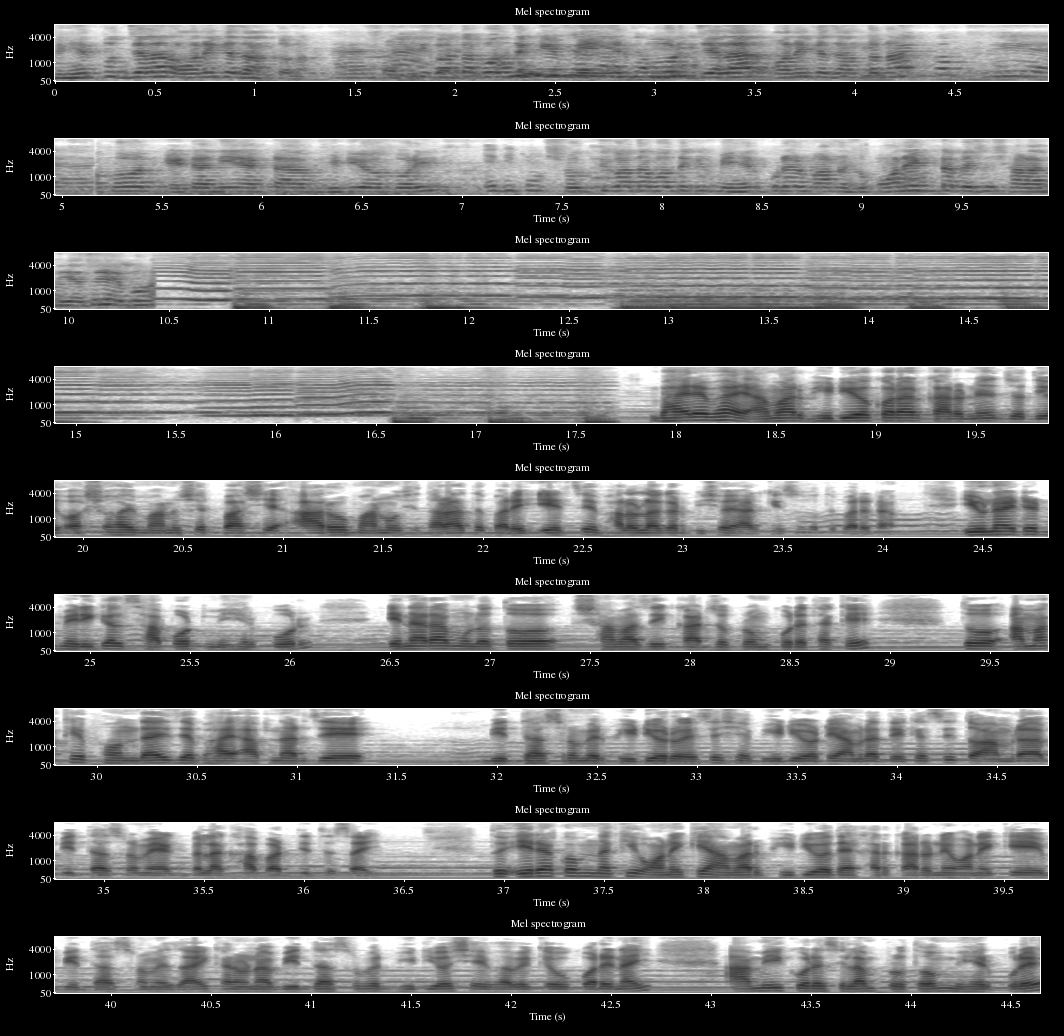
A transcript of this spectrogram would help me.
মেহেরপুর জেলার অনেকে জানতো না। সত্যি কথা বলতে কি মেহেরপুর জেলার অনেকে জানতো না। তখন এটা নিয়ে একটা ভিডিও করি। সত্যি কথা বলতে কি মেহেরপুরের মানুষ অনেকটা বেশি সাড়া দিয়েছে এবং ভাইরে ভাই, আমার ভিডিও করার কারণে যদি অসহায় মানুষের পাশে আরও মানুষ দাঁড়াতে পারে, এর চেয়ে ভালো লাগার বিষয় আর কিছু হতে পারে না। ইউনাইটেড মেডিকেল সাপোর্ট মেহেরপুর এনারা মূলত সামাজিক কার্যক্রম করে থাকে। তো আমাকে ফোন দেয় যে, ভাই, আপনার যে বৃদ্ধাশ্রমের ভিডিও রয়েছে, সেই ভিডিওটি আমরা দেখেছি, তো আমরা বৃদ্ধাশ্রমে একবেলা খাবার দিতে চাই। তো এরকম নাকি অনেকে আমার ভিডিও দেখার কারণে অনেকে বৃদ্ধাশ্রমে যায়, কেননা বৃদ্ধাশ্রমের ভিডিও সেইভাবে কেউ করে নাই। আমি করেছিলাম প্রথম মেহেরপুরে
